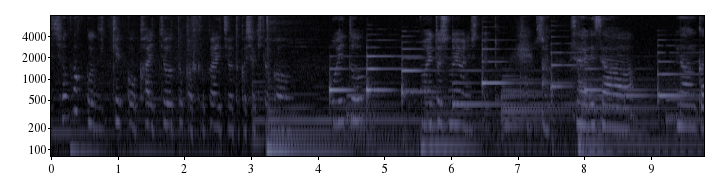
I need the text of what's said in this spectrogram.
小学校で結構会長とか副会長とか書記とか割と毎年のようにしてた。さゆりさなんか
